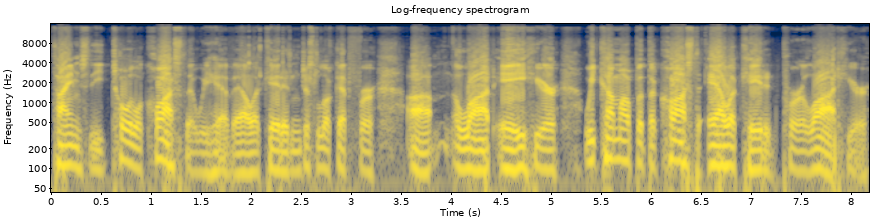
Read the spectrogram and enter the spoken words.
times the total cost that we have allocated and just look at for uh, lot A here. We come up with the cost allocated per lot here.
